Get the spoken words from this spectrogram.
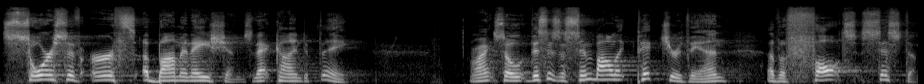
source of earth's abominations, that kind of thing. Right? So, this is a symbolic picture then of a false system.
